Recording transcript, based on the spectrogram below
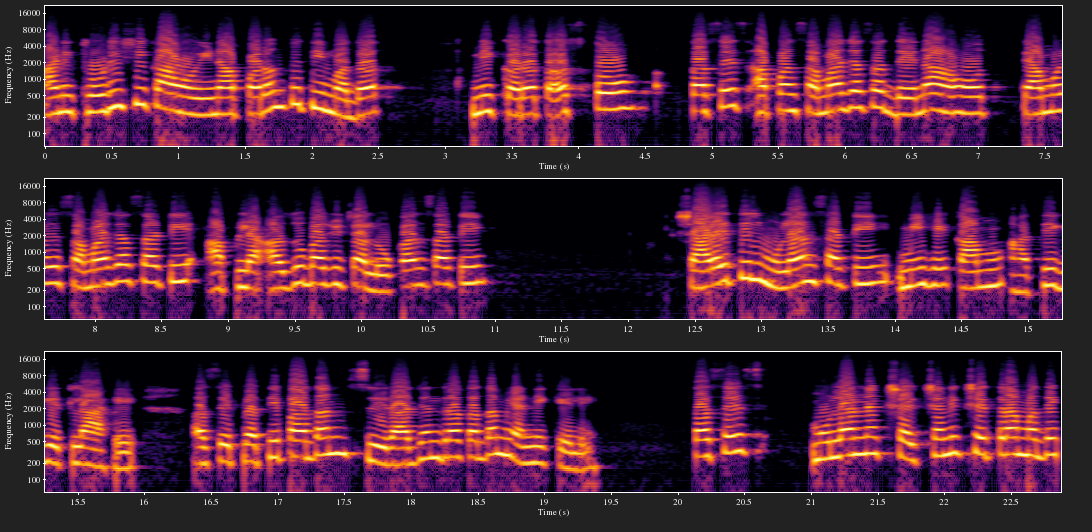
आणि थोडीशी का होईना परंतु ती मदत मी करत असतो. तसेच आपण समाजाचं देणं आहोत त्यामुळे समाजासाठी आपल्या आजूबाजूच्या लोकांसाठी शाळेतील मुलांसाठी मी हे काम हाती घेतलं आहे असे प्रतिपादन श्री राजेंद्र कदम यांनी केले. तसेच मुलांना शैक्षणिक क्षेत्रामध्ये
